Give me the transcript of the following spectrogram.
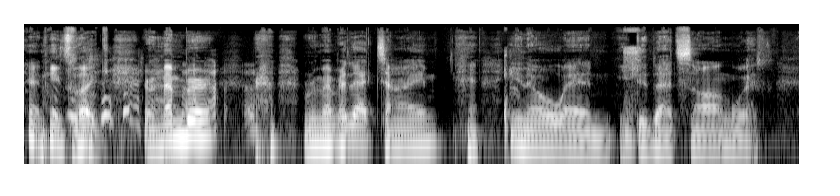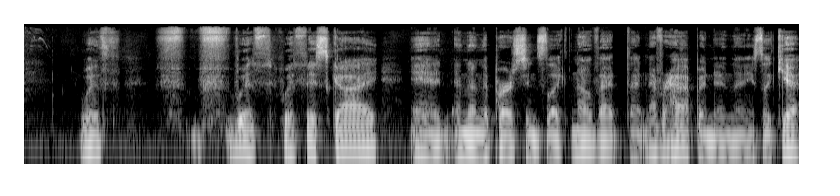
And he's like, "Remember, remember that time, you know, when he did that song with, with, with, with this guy." And and then the person's like, "No, that that never happened." And then he's like, "Yeah,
